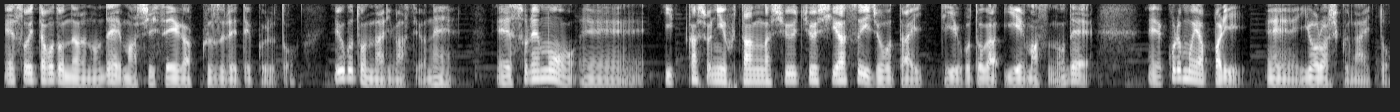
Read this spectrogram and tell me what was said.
え、そういったことになるので、まあ、姿勢が崩れてくるということになりますよね。えー、それも、えー、一箇所に負担が集中しやすい状態っていうことが言えますので、えー、これもやっぱり、えよろしくないと。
